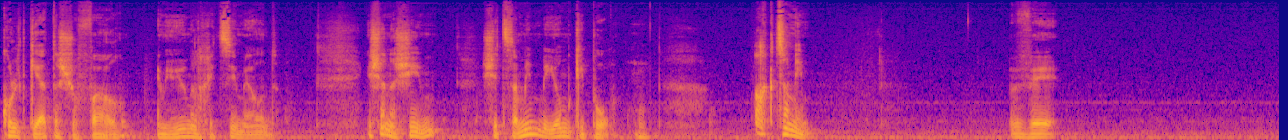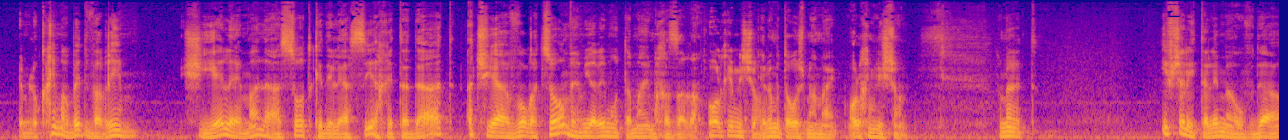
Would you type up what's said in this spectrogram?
כל תקיעת השופר, הם ימים מלחיצים מאוד. יש אנשים שצמים ביום כיפור. רק צמים. והם לוקחים הרבה דברים שיהיה להם מה לעשות כדי להסיח את הדעת עד שיעבור הצום והם ירימו את המים חזרה. או הולכים לישון. ירימו את הראש מהמים, או הולכים לישון. זאת אומרת, אי אפשר להתעלם מהעובדה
